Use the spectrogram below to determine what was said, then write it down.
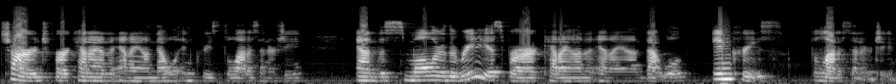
charge for our cation and anion, that will increase the lattice energy. And the smaller the radius for our cation and anion, that will increase the lattice energy.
